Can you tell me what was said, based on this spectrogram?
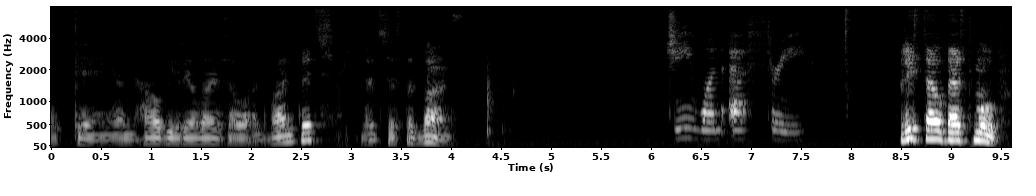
Okay, and how we realize our advantage? Let's just advance. G1, F3. Please tell best move.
